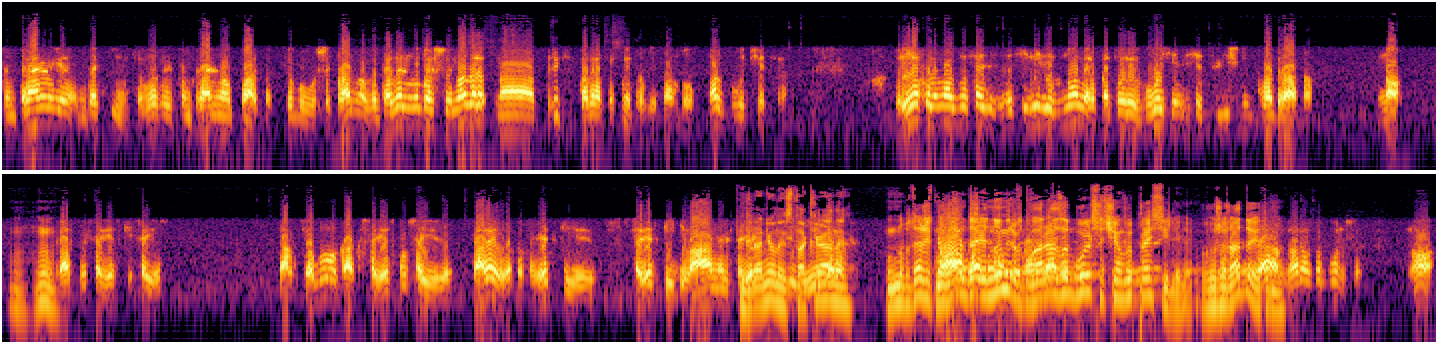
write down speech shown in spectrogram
Центральная гостиница возле Центрального парка. Все было шикарно. Заказали небольшой номер на 30 квадратных метров, где он был. Нас было четверо. Приехали, нас заселили в номер, который 80 с лишним квадратов. Но, угу. здравствуй, Советский Союз. Там все было как в Советском Союзе. Старые, это советские, советские диваны. Граненые стаканы. Ну, подождите, да, но вам да, дали да, номер да, в два да, раза да, больше, чем вы просили. Вы же рады да, этому? Да, в два раза больше. Но,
